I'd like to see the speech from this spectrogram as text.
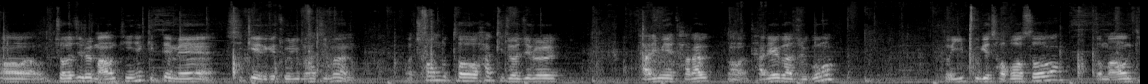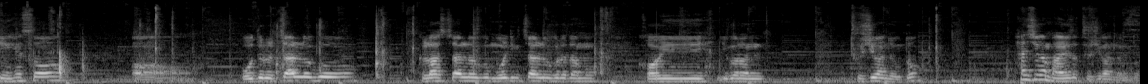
어, 저지를 마운팅 했기 때문에 쉽게 이렇게 조립을 하지만 어, 처음부터 하키 저지를 다리미에 달아 어, 달여가지고 또 이쁘게 접어서 또 마운팅해서 어, 보드를 자르고 글라스 자르고 몰딩 자르고 그러다 뭐 거의 이거는 2시간 정도? 1시간 반에서 2시간 정도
